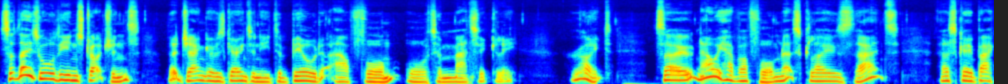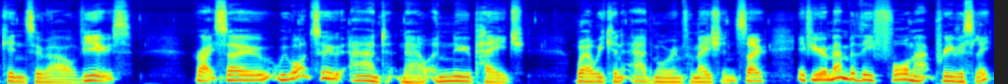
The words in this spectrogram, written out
So those are all the instructions that Django is going to need to build our form automatically. Right, so now we have our form. Let's close that. Let's go back into our views. Right, so we want to add now a new page where we can add more information. So if you remember the format previously,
